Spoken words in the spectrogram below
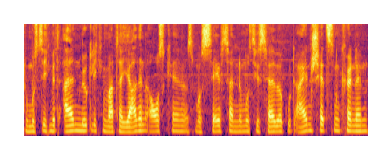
du musst dich mit allen möglichen Materialien auskennen, es muss safe sein, du musst dich selber gut einschätzen können.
